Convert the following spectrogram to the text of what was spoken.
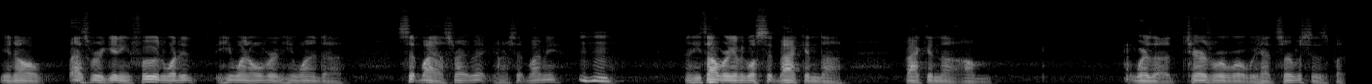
you know, as we were getting food, what did he went over and he wanted to sit by us, right, Vic, or sit by me, Mm-hmm. and he thought we were gonna go sit back in the back in the um, where the chairs were where we had services, but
